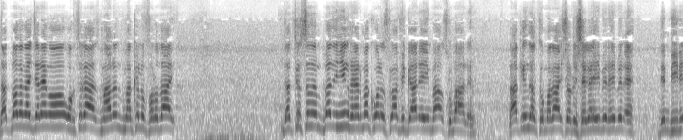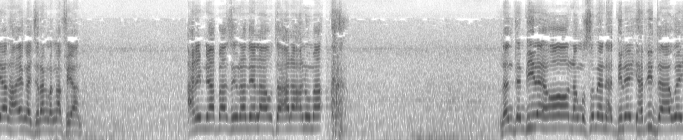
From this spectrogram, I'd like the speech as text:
Dad badanga jareen oo wakhtigaas maalin makala furdaay dadka sidan badinyin reer maka wal isku afigaale imbaha isku bahale laakiin dadku magaasho sheega hibil hibil eh dembiiliyaal haayanga jiraan lang afiyaan. Can ibni abbaasin radia allaahu tacaala canhuma lan dembiileh oo lang musumeen ha dilay harri daawey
